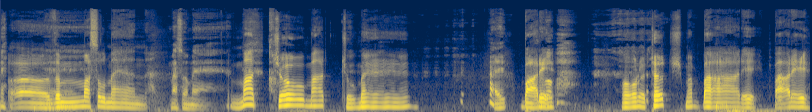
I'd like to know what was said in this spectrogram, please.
ね。Oh, the muscle man. マスオメ Macho, macho man. ン。はい。Body. Wanna touch my body, body.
